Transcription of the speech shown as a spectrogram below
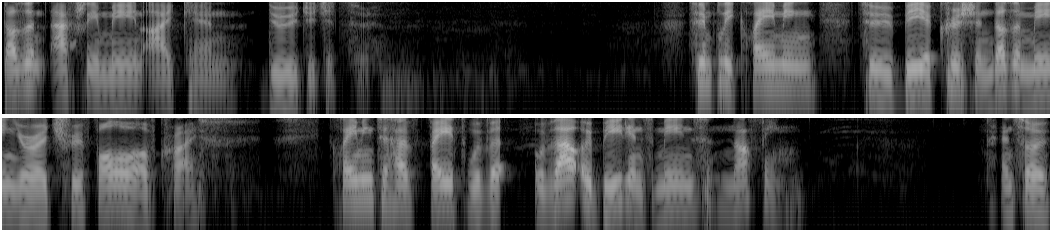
doesn't actually mean I can do jiu-jitsu. Simply claiming to be a Christian doesn't mean you're a true follower of Christ. Claiming to have faith without obedience means nothing. And so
